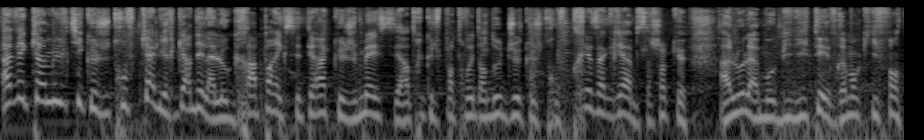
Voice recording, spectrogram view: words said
avec un multi que je trouve quali. Regardez là, le grappin, etc. que je mets, c'est un truc que je peux trouver dans d'autres jeux que je trouve très agréable, sachant que Halo, la mobilité est vraiment kiffante.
